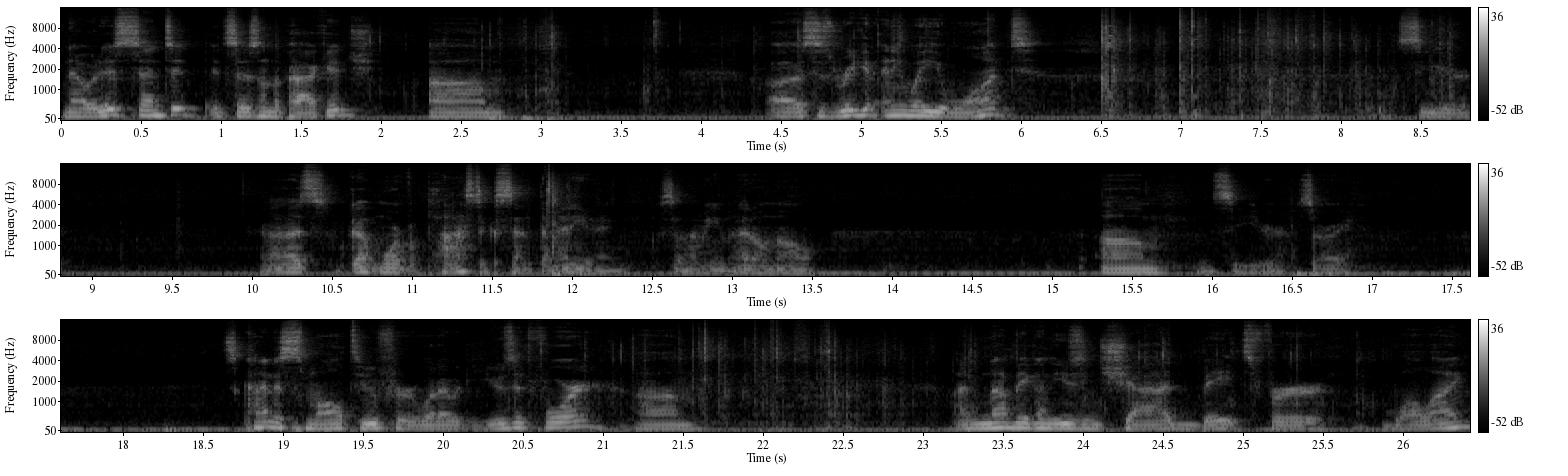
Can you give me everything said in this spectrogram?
Now, it is scented, it says on the package. Um, uh, it says rig it any way you want. Let's see here. Uh, it's got more of a plastic scent than anything. So, I mean, I don't know. Um, let's see here. Sorry. It's kind of small too for what I would use it for. Um, I'm not big on using shad baits for walleye.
